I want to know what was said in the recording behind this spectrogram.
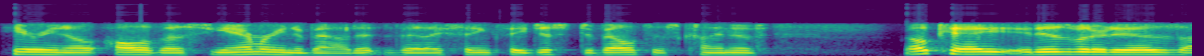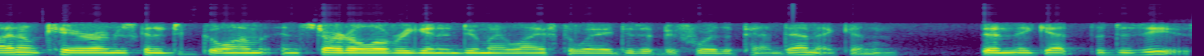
hearing all of us yammering about it that i think they just develop this kind of okay it is what it is. I don't care. I'm just going to go on and start all over again and do my life the way i did it before the pandemic. And then they get the disease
